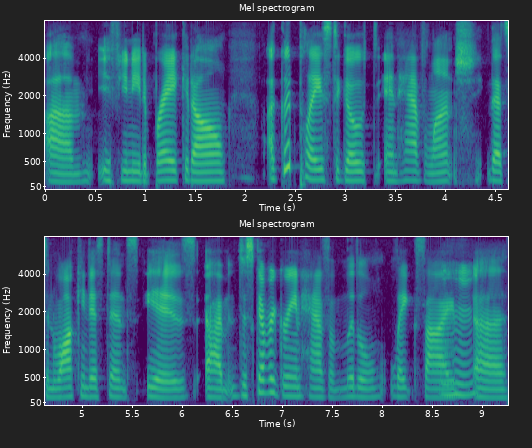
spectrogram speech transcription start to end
um, if you need a break at all, a good place to go and have lunch that's in walking distance is um, Discovery Green has a little lakeside uh,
